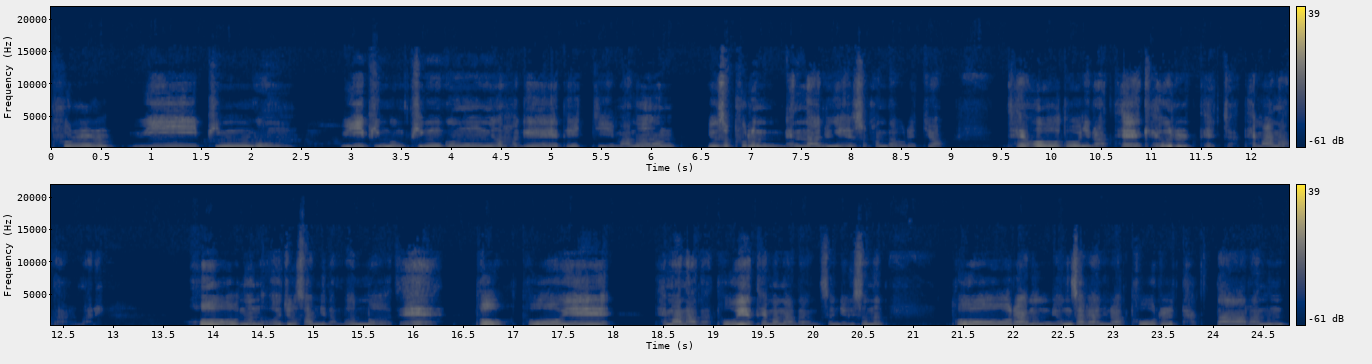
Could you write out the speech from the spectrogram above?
불위 빈궁 위 빈궁 빈궁하게 됐지만은 여기서 불은 맨 나중에 해석한다고 그랬죠. 태호돈이라 태 게으를 태자 태만하다 그 말이. 호는 어조사입니다. 뭐뭐되 도 도에 태만하다. 도에 태만하다는 것은 여기서는 도라는 명사가 아니라 도를 닦다라는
